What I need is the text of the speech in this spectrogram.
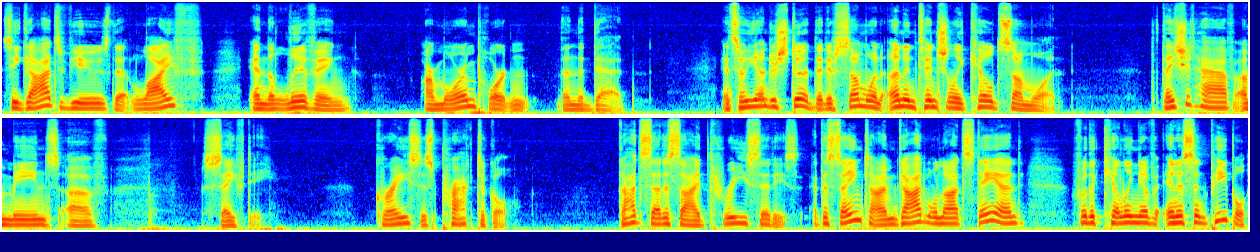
See, God's views that life and the living are more important than the dead. And so he understood that if someone unintentionally killed someone, that they should have a means of safety. Grace is practical. God set aside three cities. At the same time, God will not stand for the killing of innocent people.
